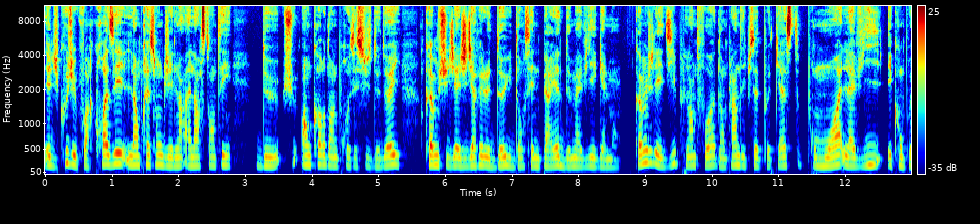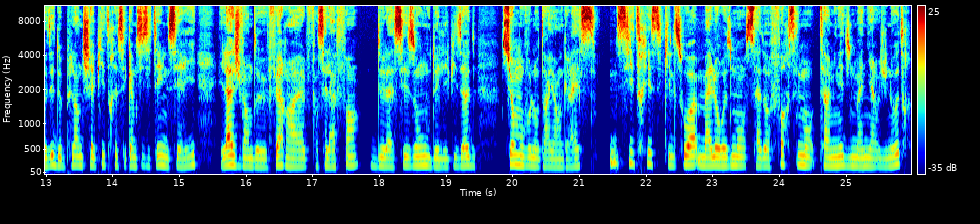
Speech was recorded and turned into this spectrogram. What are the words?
Et du coup je vais pouvoir croiser l'impression que j'ai à l'instant T de je suis encore dans le processus de deuil, comme j'ai déjà fait le deuil d'anciennes périodes de ma vie également. Comme je l'ai dit plein de fois dans plein d'épisodes podcast, pour moi, la vie est composée de plein de chapitres et c'est comme si c'était une série. Et là, je viens de faire, enfin, c'est la fin de la saison ou de l'épisode sur mon volontariat en Grèce. Si triste qu'il soit, malheureusement, ça doit forcément terminer d'une manière ou d'une autre.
